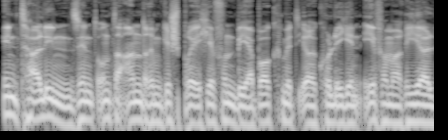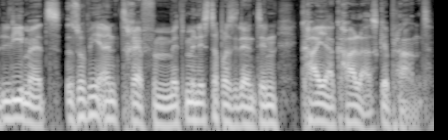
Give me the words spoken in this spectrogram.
In Tallinn sind unter anderem Gespräche von Baerbock mit ihrer Kollegin Eva Maria Limetz sowie ein Treffen mit Ministerpräsidentin Kaya Kallas geplant.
